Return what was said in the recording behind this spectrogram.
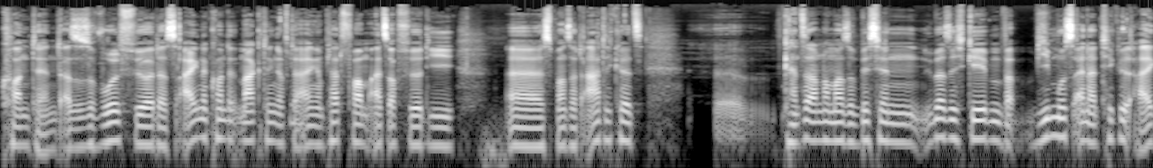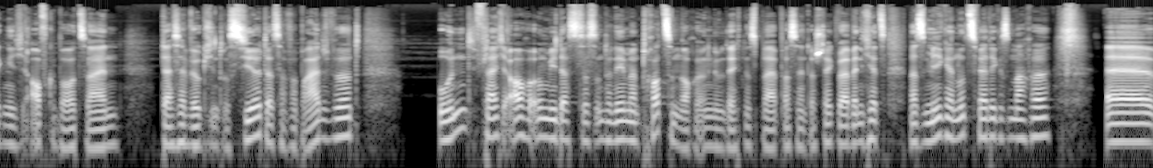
Content? Also sowohl für das eigene Content Marketing auf der Mhm. eigenen Plattform als auch für die äh, Sponsored Articles. Äh, kannst du da noch mal so ein bisschen Übersicht geben? Wie muss ein Artikel eigentlich aufgebaut sein, dass er wirklich interessiert, dass er verbreitet wird? Und vielleicht auch irgendwie, dass das Unternehmen dann trotzdem noch im Gedächtnis bleibt, was dahinter steckt. Weil wenn ich jetzt was mega Nutzwertiges mache, äh,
